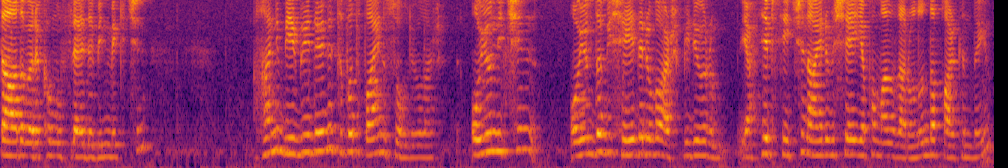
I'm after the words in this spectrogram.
daha da böyle kamufle edebilmek için hani birbirlerini tıpatıp aynısı oluyorlar oyun için oyunda bir şeyleri var biliyorum. Ya hepsi için ayrı bir şey yapamazlar. Onun da farkındayım.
